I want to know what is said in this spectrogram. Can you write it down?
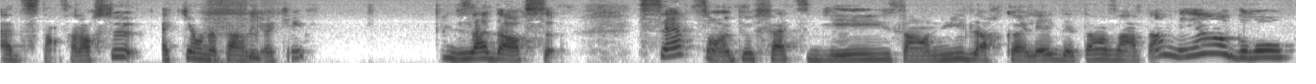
à distance. Alors, ceux à qui on a parlé, OK? Ils adorent ça. Certes, ils sont un peu fatigués, ils s'ennuient de leurs collègues de temps en temps, mais en gros,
